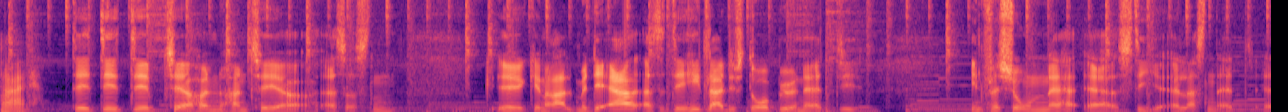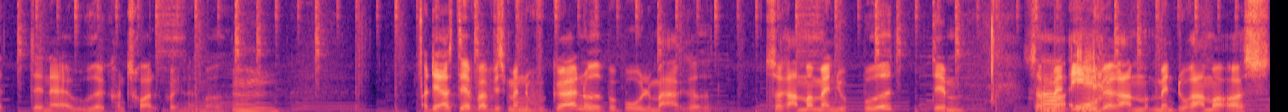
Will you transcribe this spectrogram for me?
Nej. Det, det, det er til at hånd- håndtere altså sådan, øh, generelt. Men det er, altså, det er helt klart i storbyerne, at de, inflationen er, er stiger, eller sådan, at, at den er ude af kontrol på en eller anden måde. Mm. Og det er også derfor, hvis man nu vil gøre noget på boligmarkedet, så rammer man jo både dem, som Åh, man egentlig ja. vil ramme, men du rammer også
